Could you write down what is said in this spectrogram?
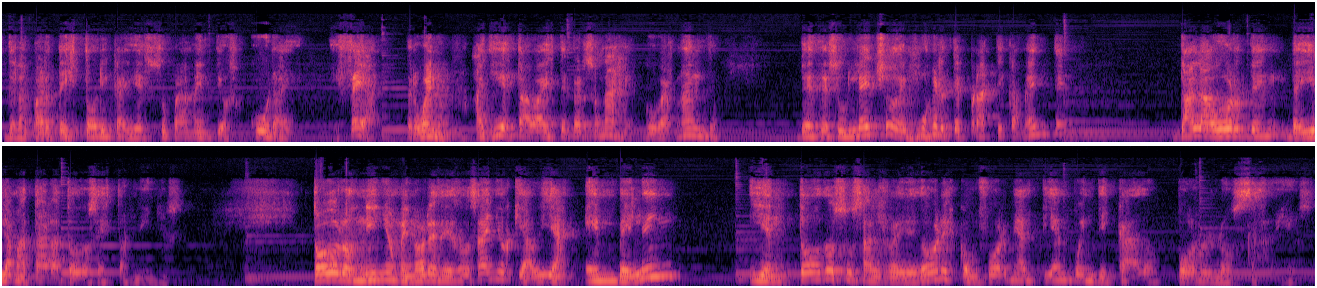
de la parte histórica y es supremamente oscura y, y fea. Pero bueno, allí estaba este personaje gobernando desde su lecho de muerte prácticamente, da la orden de ir a matar a todos estos niños. Todos los niños menores de esos años que había en Belén y en todos sus alrededores conforme al tiempo indicado por los sabios.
